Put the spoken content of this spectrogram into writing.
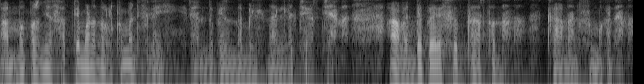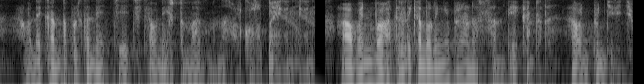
അമ്മ പറഞ്ഞ സത്യമാണെന്ന് അവൾക്ക് മനസ്സിലായി. രണ്ടുപേരും തമ്മിൽ നല്ല ചേർച്ചയാണ്. അവന്റെ പേര് സിദ്ധാർത്ഥ എന്നാണ്. കാണാൻ സുമുഖനാണ്. അവനെ കണ്ടപ്പോൾ തന്നെ ചേച്ചിക്ക് അവനെ ഇഷ്ടമാകുമെന്ന് അവൾക്ക് ഉറപ്പായിരുന്നു. അവൻ വാതിലടിക്കാൻ തുടങ്ങിയപ്പോഴാണ് സന്ധ്യയെ കണ്ടത്. അവൻ പുഞ്ചിരിച്ചു.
